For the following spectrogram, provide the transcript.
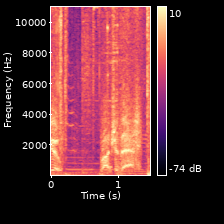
too. Roger that.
